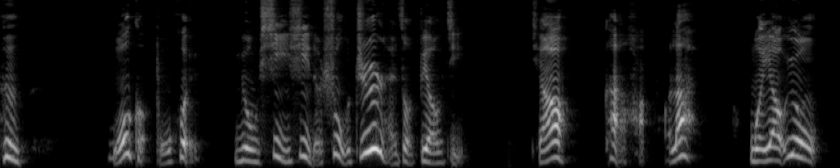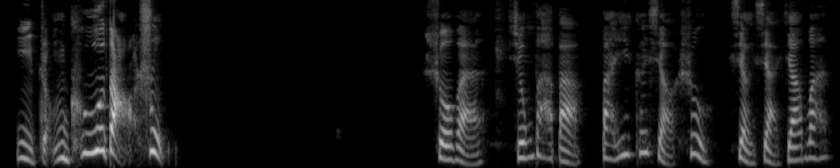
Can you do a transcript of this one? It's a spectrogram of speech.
哼，我可不会用细细的树枝来做标记。瞧，看好了，我要用。”一整棵大树。说完，熊爸爸把一棵小树向下压弯，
